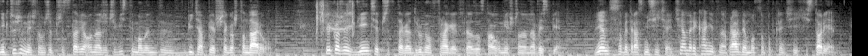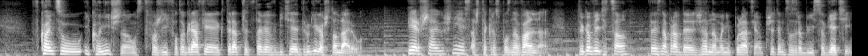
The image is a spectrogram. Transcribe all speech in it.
Niektórzy myślą, że przedstawia ona rzeczywisty moment wbicia pierwszego sztandaru. Tylko, że zdjęcie przedstawia drugą flagę, która została umieszczona na wyspie. Wiem, co sobie teraz myślicie. Ci Amerykanie to naprawdę mocno podkręcili historię. W końcu ikoniczną stworzyli fotografię, która przedstawia wbicie drugiego sztandaru. Pierwsza już nie jest aż tak rozpoznawalna. Tylko wiecie co? To jest naprawdę żadna manipulacja przy tym, co zrobili Sowieci.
